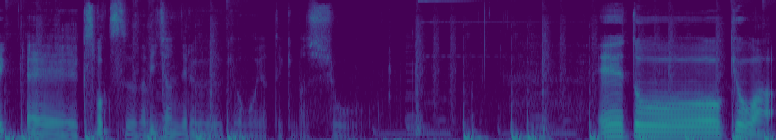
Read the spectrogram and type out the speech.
はい、えー、Xbox ナビチャンネル、今日もやっていきましょう。えーと、今日は、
